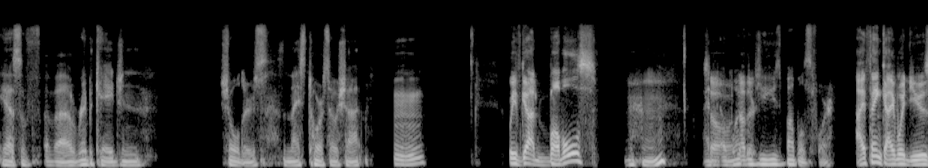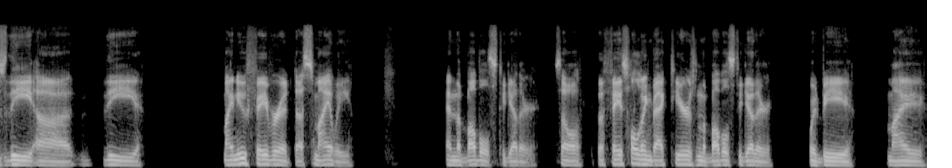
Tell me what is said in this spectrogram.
yes, of of a rib cage and shoulders. It's a nice torso shot. hmm We've got bubbles. Mm-hmm. So what another would you use bubbles for? I think I would use the uh the my new favorite uh, smiley and the bubbles together. So the face holding back tears and the bubbles together would be my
